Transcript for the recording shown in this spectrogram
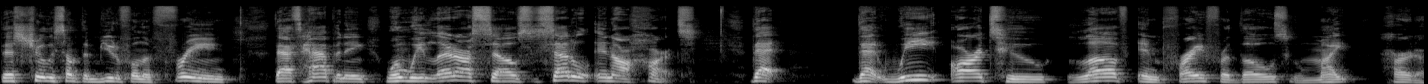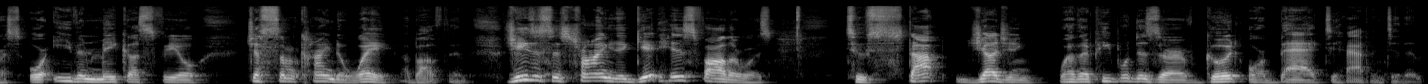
There's truly something beautiful and freeing that's happening when we let ourselves settle in our hearts that that we are to love and pray for those who might hurt us or even make us feel just some kind of way about them. Jesus is trying to get his followers to stop judging whether people deserve good or bad to happen to them.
